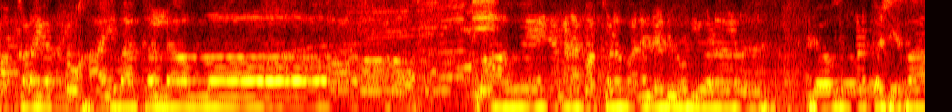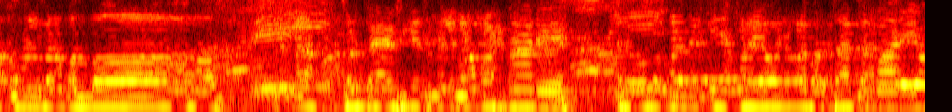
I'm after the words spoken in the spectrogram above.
മക്കളെ ഒന്നും ഹായിബാക്കല്ല ഞങ്ങളുടെ മക്കൾ പല രോഗികളാണ്. രോഗങ്ങൾക്ക് ശിഫാവ് നൽകണമല്ലോ. ഞങ്ങളെ മക്കൾക്ക് ആഫിയത്ത് നൽകണം റഹ്മാനെ. രോഗങ്ങളെ നൽകി ഞങ്ങളെയോ ഞങ്ങളെ ഭർത്താക്കന്മാരെയോ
